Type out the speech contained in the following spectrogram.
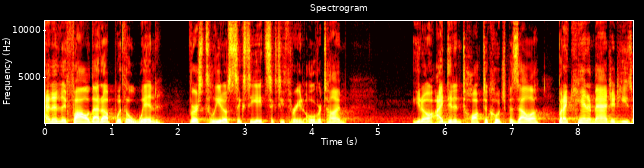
And then they followed that up with a win versus Toledo 68 63 in overtime you know, I didn't talk to Coach Bozzella, but I can't imagine he's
